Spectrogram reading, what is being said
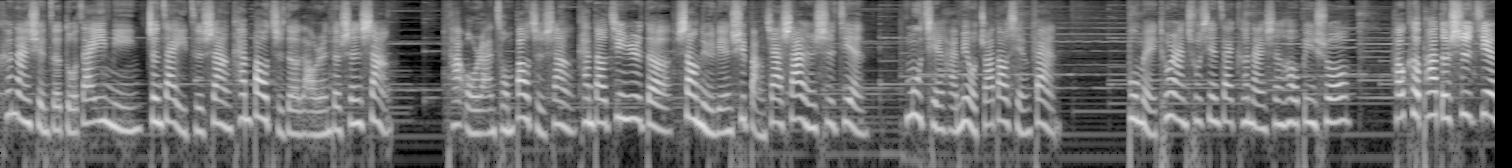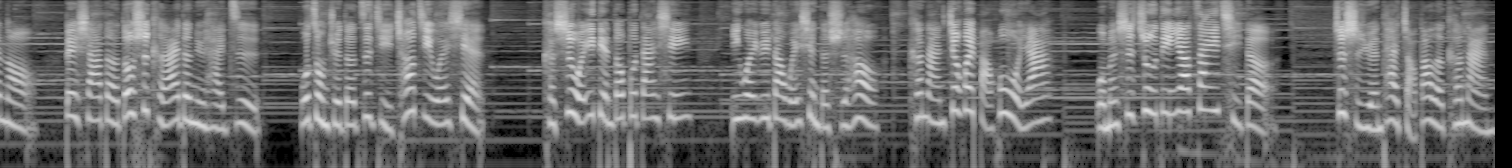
柯南选择躲在一名正在椅子上看报纸的老人的身上。他偶然从报纸上看到近日的少女连续绑架杀人事件，目前还没有抓到嫌犯。步美突然出现在柯南身后，并说：“好可怕的事件哦！”被杀的都是可爱的女孩子，我总觉得自己超级危险。可是我一点都不担心，因为遇到危险的时候，柯南就会保护我呀。我们是注定要在一起的。这时，元太找到了柯南，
